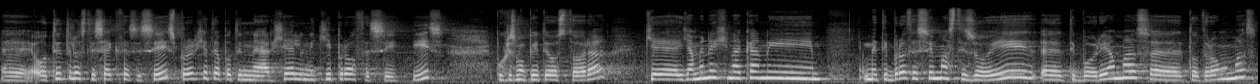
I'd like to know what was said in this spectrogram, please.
Ε, ο τίτλος της έκθεσης «Ις» προέρχεται από την αρχαία ελληνική πρόθεση «Ις» που χρησιμοποιείται ως τώρα και για μένα έχει να κάνει με την πρόθεσή μας στη ζωή, την πορεία μας, το δρόμο μας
